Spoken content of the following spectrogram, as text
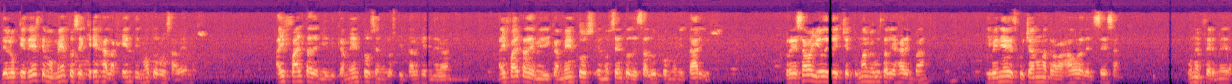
de lo que de este momento se queja la gente y nosotros lo sabemos. Hay falta de medicamentos en el Hospital General, hay falta de medicamentos en los centros de salud comunitarios. Regresaba yo de Chetumal, me gusta viajar en van y venía escuchando una trabajadora del César, una enfermera,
